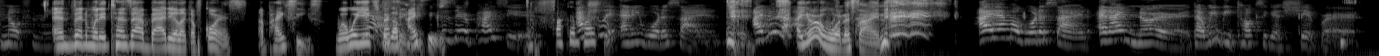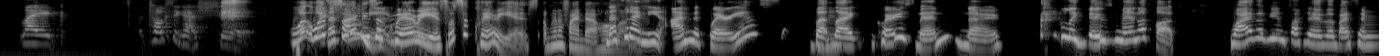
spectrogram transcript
not for me. and then when it turns out bad, you're like, of course, a Pisces. What were you Yeah. Because expecting? Pisces. because they're Pisces. Fucking Pisces. Actually, any water sign. I know that. I'm You're a water sign. I am a water sign, and I know that we'd be toxic as shit, bro. Like toxic as shit. What what That's sign I is mean. Aquarius? What's Aquarius? I'm gonna find out. Hold That's on. what I mean. I'm an Aquarius, but Mhm. like Aquarius men, no. like those men are fucked. Why have I been fucked over by so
